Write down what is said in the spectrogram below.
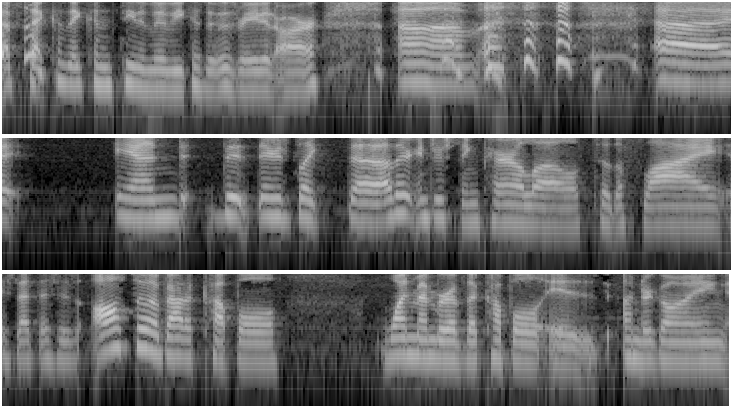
upset because they couldn't see the movie because it was rated R. Um, uh, and th- there's like the other interesting parallel to The Fly is that this is also about a couple. One member of the couple is undergoing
